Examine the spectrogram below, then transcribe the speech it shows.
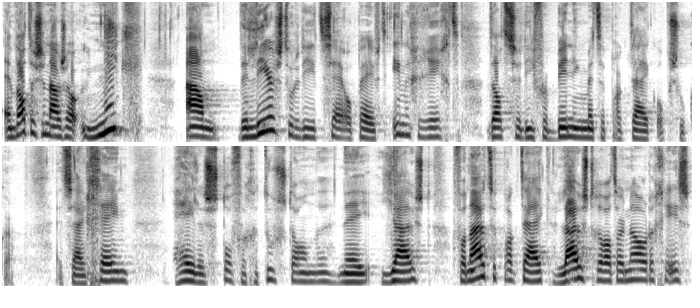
En wat is er nou zo uniek aan de leerstoelen die het COP heeft ingericht, dat ze die verbinding met de praktijk opzoeken? Het zijn geen hele stoffige toestanden. Nee, juist vanuit de praktijk luisteren wat er nodig is,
